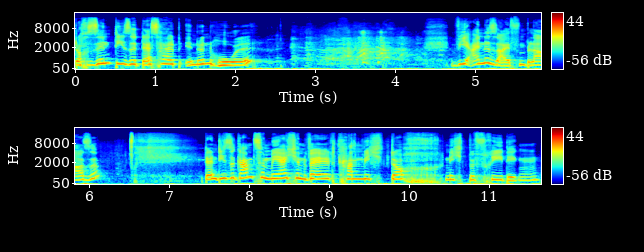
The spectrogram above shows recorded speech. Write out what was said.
Doch sind diese deshalb innen hohl? Wie eine Seifenblase? Denn diese ganze Märchenwelt kann mich doch nicht befriedigen.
